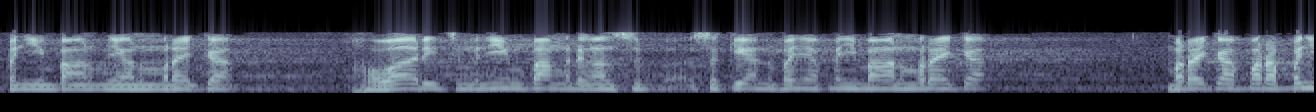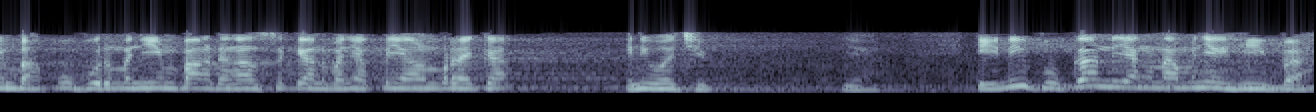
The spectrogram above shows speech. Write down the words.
penyimpangan-penyimpangan mereka, Khawarij menyimpang dengan sekian banyak penyimpangan mereka, mereka para penyembah kubur menyimpang dengan sekian banyak penyimpangan mereka. Ini wajib, ya. Ini bukan yang namanya hibah.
